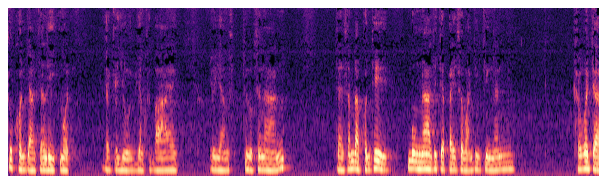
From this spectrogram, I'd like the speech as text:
ทุกคนอยากจะหลีกหมด อยากจะอยู่อย่างสบาย อยู่อย่างสนุกสนาน แต่สำหรับคนที่มุ่งหน้าที่จะไปสวรรค์จริง ๆ นั้น เขาก็จะ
